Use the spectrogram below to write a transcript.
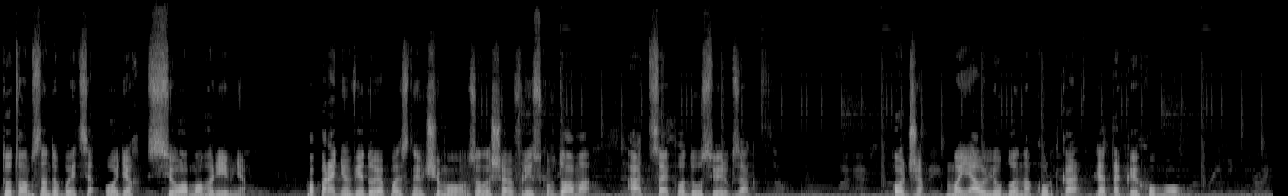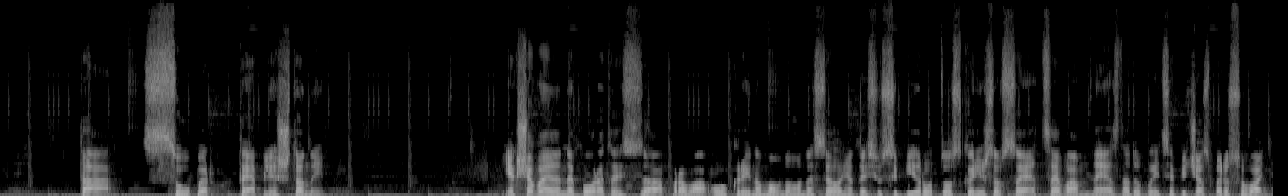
Тут вам знадобиться одяг сьомого рівня. В попередньому відео я пояснив, чому залишаю фліску вдома, а це кладу у свій рюкзак. Отже, моя улюблена куртка для таких умов. Та супер теплі штани. Якщо ви не боретесь за права україномовного населення десь у Сибіру, то скоріш за все це вам не знадобиться під час пересування.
